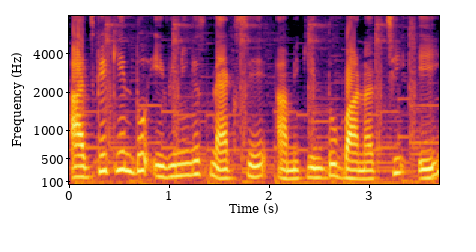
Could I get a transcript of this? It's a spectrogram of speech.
আজকে কিন্তু ইভিনিংয়ে স্ন্যাক্সে আমি কিন্তু বানাচ্ছি এই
